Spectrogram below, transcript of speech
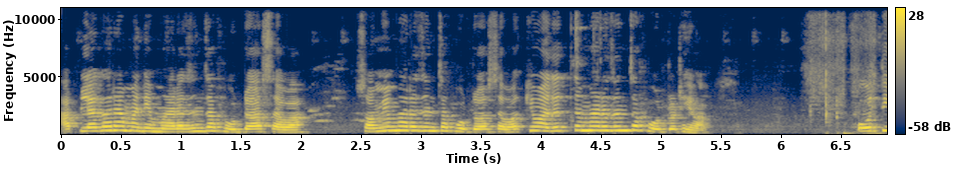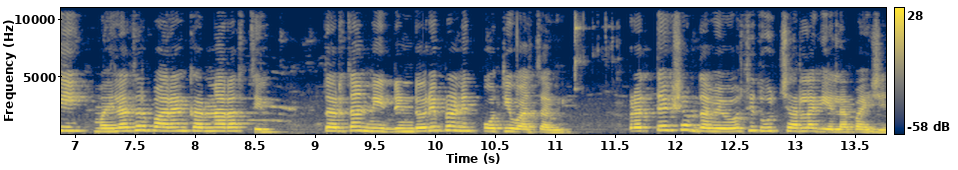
आपल्या घरामध्ये महाराजांचा फोटो असावा स्वामी महाराजांचा फोटो असावा किंवा दत्त महाराजांचा फोटो ठेवा. पोती महिला जर पारायण करणार असतील तर त्यांनी दिंडोरी प्रणित पोती वाचावी. प्रत्येक शब्द व्यवस्थित उच्चारला गेला पाहिजे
